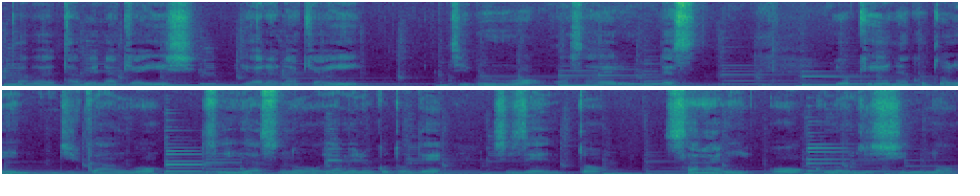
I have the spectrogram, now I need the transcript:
食べなきゃいいしやらなきゃいい。自分を抑えるんです。余計なことに時間を費やすのをやめることで自然とさらに多くの自身の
